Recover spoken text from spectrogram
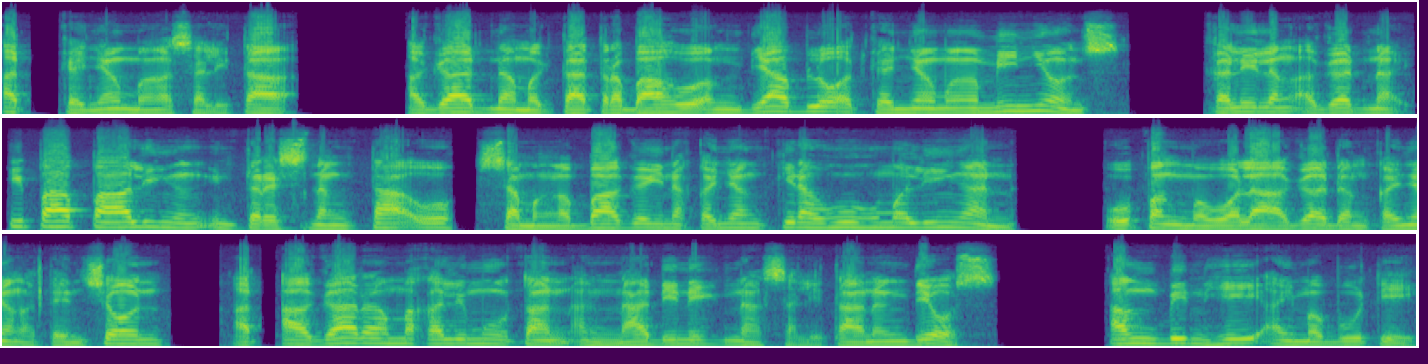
at kanyang mga salita, agad na magtatrabaho ang Diablo at kanyang mga minions. Kanilang agad na ipapaling ang interes ng tao sa mga bagay na kanyang kinahuhumalingan upang mawala agad ang kanyang atensyon at agarang makalimutan ang nadinig na salita ng Diyos. Ang binhi ay mabuti,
